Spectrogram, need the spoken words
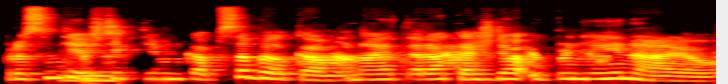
Prosím tě, mm. ještě k těm kapsabelkám, ona je teda každá úplně jiná, jo?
